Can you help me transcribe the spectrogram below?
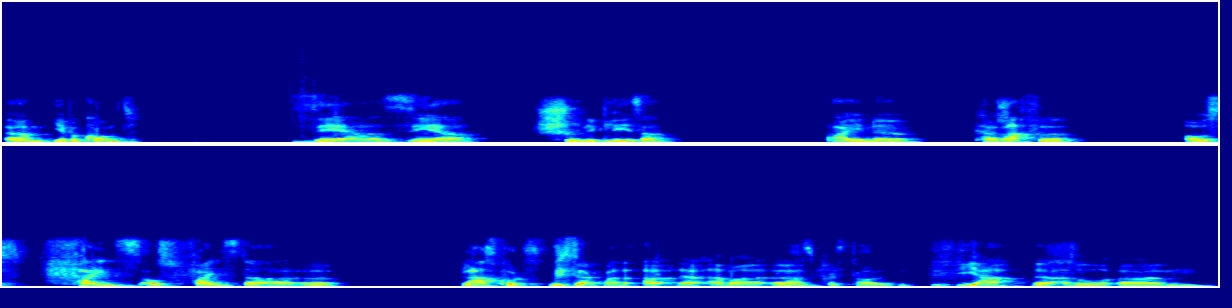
Ähm, ihr bekommt sehr, sehr schöne Gläser, eine Karaffe aus, feinst, aus feinster äh, Glaskunst, wie sagt man, äh, ne? aber äh, Glaskristall. ja, ne? also ähm,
